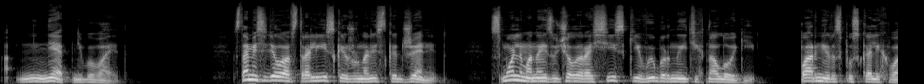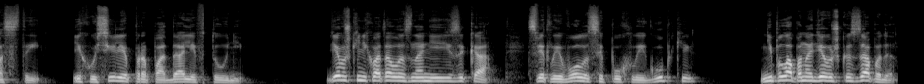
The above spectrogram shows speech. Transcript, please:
А, нет, не бывает. С нами сидела австралийская журналистка Дженнет. С Молем она изучала российские выборные технологии. Парни распускали хвосты. Их усилия пропадали в туне. Девушке не хватало знания языка. Светлые волосы, пухлые губки. Не была бы она девушка с Запада.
